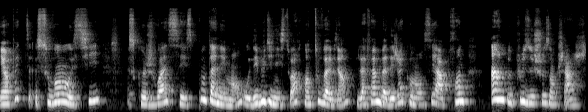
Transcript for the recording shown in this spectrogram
Et en fait, souvent aussi, ce que je vois, c'est spontanément, au début d'une histoire, quand tout va bien, la femme va déjà commencer à prendre un peu plus de choses en charge.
